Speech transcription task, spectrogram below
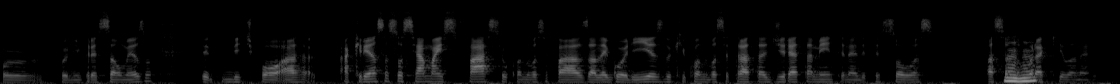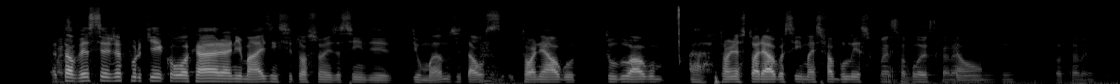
por, por impressão mesmo. De, de, tipo, a, a criança associar mais fácil quando você faz alegorias do que quando você trata diretamente, né, de pessoas passando Uhum. por aquilo, né? É mais- Talvez seja porque colocar animais em situações assim de, de humanos e tal se- torne algo tudo algo ah, torne a história algo assim mais fabulesco. mais né? fabulesca, né? Então- Uhum, exatamente.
